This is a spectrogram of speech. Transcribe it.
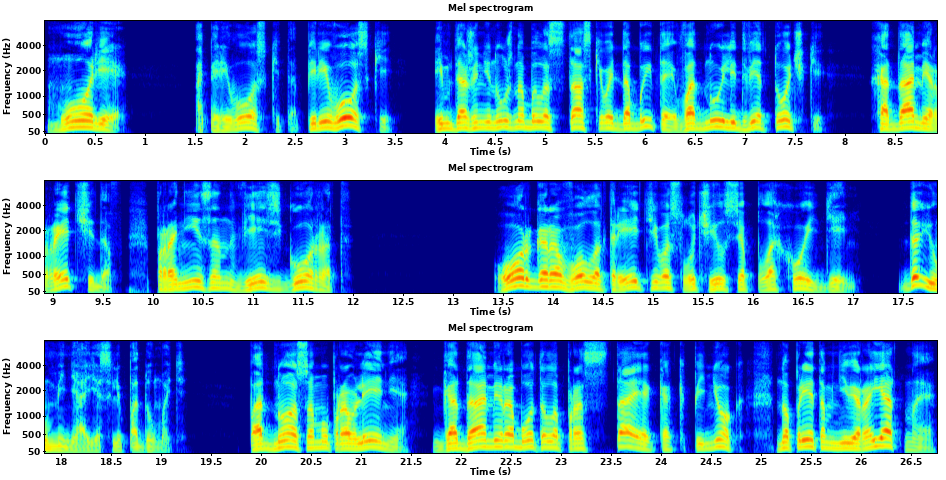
Море! А перевозки-то, перевозки! Им даже не нужно было стаскивать добытое в одну или две точки. Ходами ретчидов пронизан весь город. Оргара Волла Третьего случился плохой день. Да и у меня, если подумать. Под носом управления годами работала простая, как пенек, но при этом невероятная,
